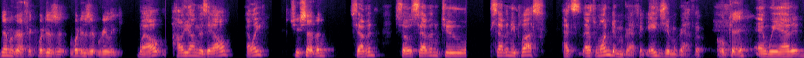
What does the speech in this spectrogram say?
Demographic. What is it? What is it really? Well, how young is Elle? Ellie? She's seven. Seven. So seven to 70 plus. That's that's one demographic, age demographic. Okay. And we added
